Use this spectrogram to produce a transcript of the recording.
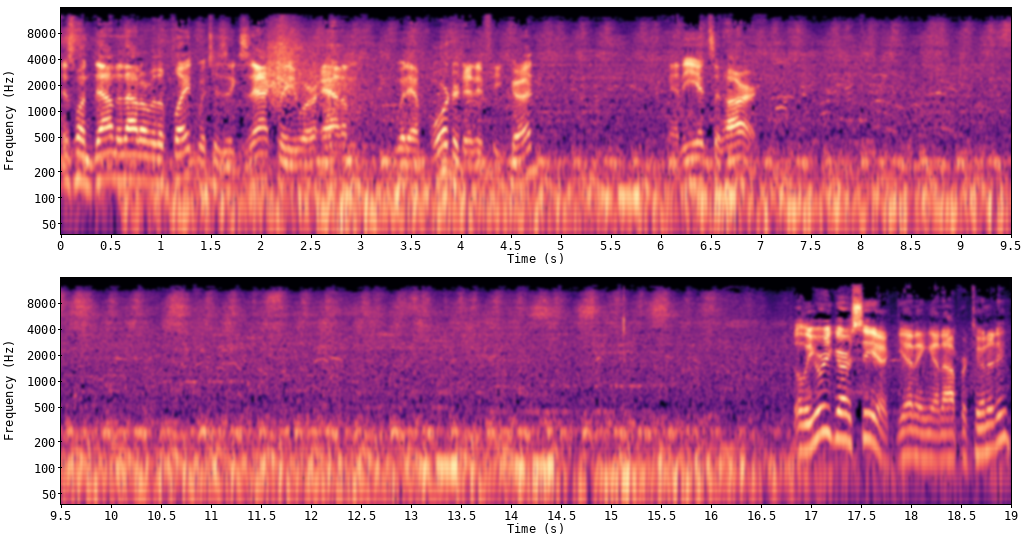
This one down and out over the plate, which is exactly where Adam would have ordered it if he could. And he hits it hard. So Leury Garcia getting an opportunity.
